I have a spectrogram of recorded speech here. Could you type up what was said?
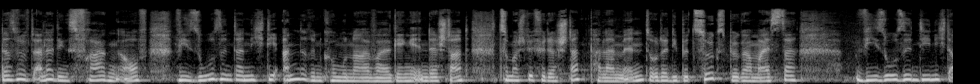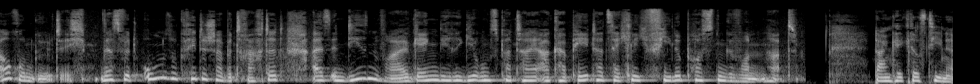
Das wirft allerdings Fragen auf. Wieso sind dann nicht die anderen Kommunalwahlgänge in der Stadt, zum Beispiel für das Stadtparlament oder die Bezirksbürgermeister, Wieso sind die nicht auch ungültig? Das wird umso kritischer betrachtet, als in diesen Wahlgängen die Regierungspartei AKP tatsächlich viele Posten gewonnen hat. Danke, Christine.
